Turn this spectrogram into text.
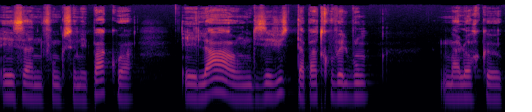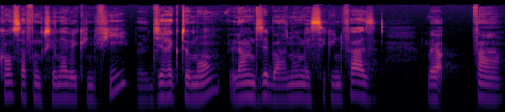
Et ça ne fonctionnait pas, quoi. Et là, on me disait juste, t'as pas trouvé le bon. Mais alors que quand ça fonctionnait avec une fille, euh, directement, là, on me disait, bah non, mais c'est qu'une phase. Enfin,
